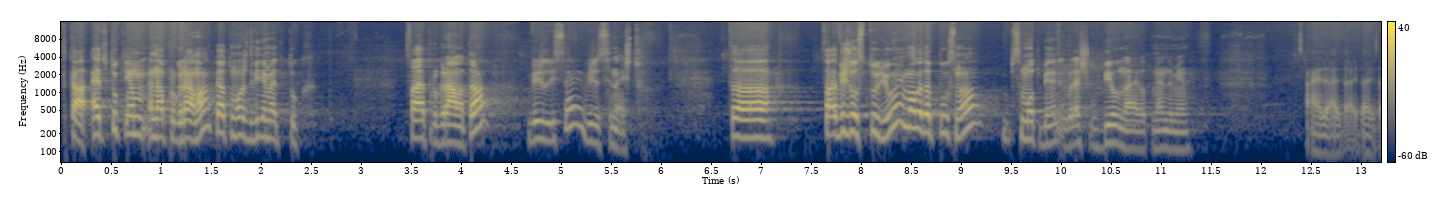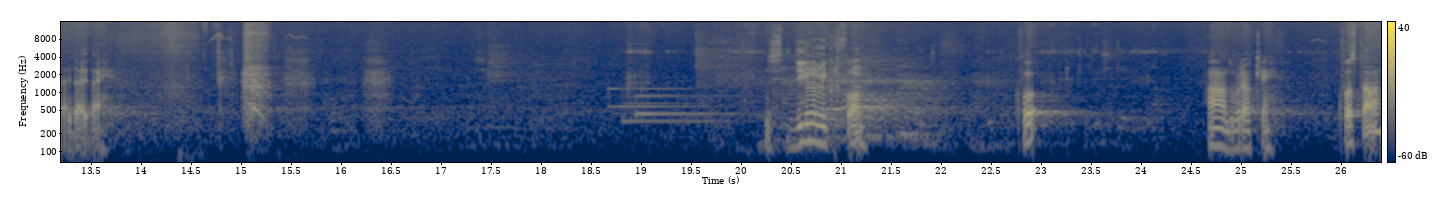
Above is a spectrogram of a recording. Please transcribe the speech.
Така, ето тук имам една програма, която може да видим ето тук. Това е програмата. Вижда ли се? Вижда се нещо. Та, това е Visual Studio и мога да пусна самото бинари. Добре, ще го бил най от мен да мине. Ай, дай, дай, дай, дай, дай, Да си дигна микрофон. Какво? А, добре, окей. Какво стана?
